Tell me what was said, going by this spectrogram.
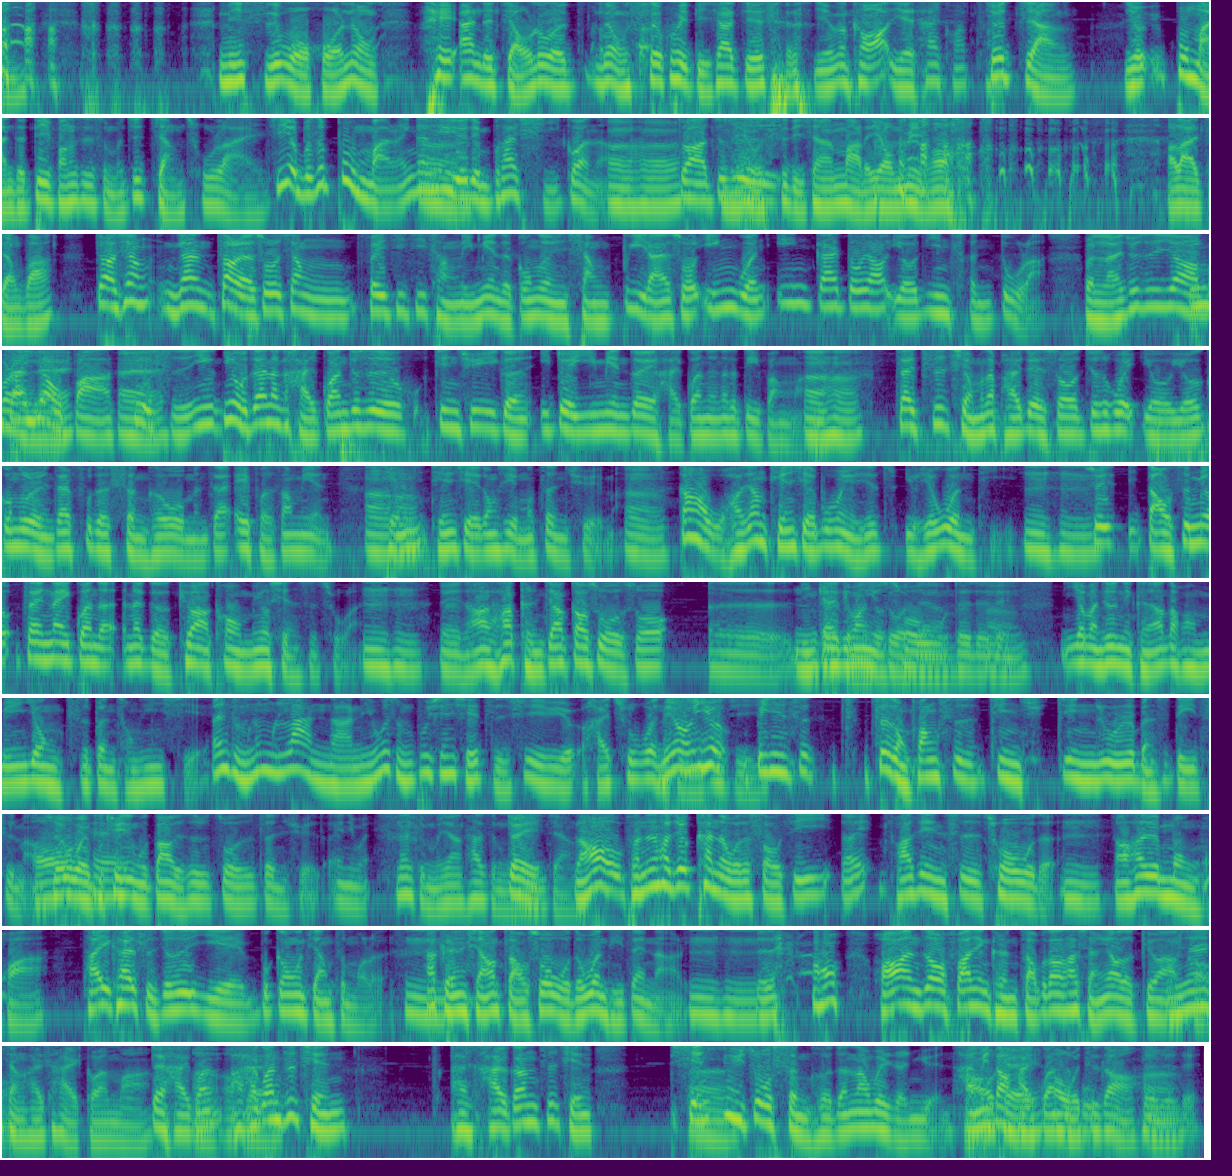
你死我活那种黑暗的角落的那种社会底下阶层，也没夸也太夸张，就讲。有不满的地方是什么？就讲出来。其实也不是不满了，应该是有点不太习惯了。嗯哼，对啊，就是我私底下骂的要命哦。好啦，讲吧。对啊，像你看，照理来说，像飞机机场里面的工作人员，想必来说英文应该都要有一定程度啦。本来就是要，应该要吧？确实，因为因为我在那个海关，就是进去一个人一对一面对海关的那个地方嘛。嗯哼。在之前我们在排队的时候，就是会有有个工作人员在负责审核我们在 App 上面填、uh. 填写的东西有没有正确嘛？嗯、uh，刚、好我好像填写的部分有些有些问题，嗯哼、uh，huh. 所以导致没有在那一关的那个 QR code 没有显示出来，嗯哼、uh，huh. 对，然后他可能就要告诉我说。呃，你这个地方有错误，对对对，嗯、要不然就是你可能要到旁边用纸本重新写。哎，你怎么那么烂呐、啊？你为什么不先写仔细？有还出问题？没有，因为毕竟是这种方式进去进入日本是第一次嘛，哦、所以我也不确定我到底是不是做的是正确的。Anyway，那怎么样？他怎么跟你讲？然后反正他就看着我的手机，哎，发现是错误的，嗯，然后他就猛滑。他一开始就是也不跟我讲怎么了，嗯、他可能想要找说我的问题在哪里，嗯哼，对。然后划完之后发现可能找不到他想要的 QR。我们现在讲还是海关吗？对，海关，嗯 okay、海关之前，海海关之前先预做审核的那位人员、嗯、还没到海关、哦，我知道，对对对。嗯、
